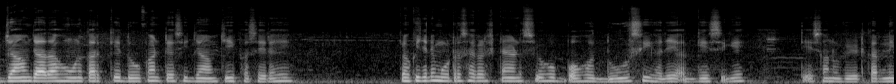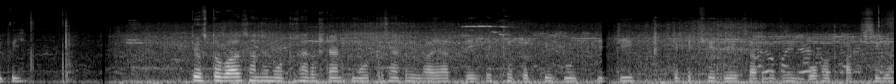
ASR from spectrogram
ਜਾਮ ਜ਼ਿਆਦਾ ਹੋਣ ਕਰਕੇ 2 ਘੰਟੇ ਅਸੀਂ ਜਾਮ 'ਚ ਹੀ ਫਸੇ ਰਹੇ। ਕਿਉਂਕਿ ਜਿਹੜੇ ਮੋਟਰਸਾਈਕਲ ਸਟੈਂਡ ਸੀ, ਉਹ ਬਹੁਤ ਦੂਰ ਸੀ, ਹਜੇ ਅੱਗੇ ਸੀਗੇ। ਤੇ ਸਾਨੂੰ ਵੇਟ ਕਰਨੀ ਪਈ। ਤੇ ਉਸ ਤੋਂ ਬਾਅਦ ਸਾਨੂੰ ਮੋਟਰਸਾਈਕਲ ਸਟੈਂਡ ਮੋਟਰਸਾਈਕਲ ਲਾਇਆ ਤੇ ਇੱਥੋਂ ਤੱਕ ਦੀ ਕੂਚ ਕੀਤੀ ਤੇ ਪਿੱਛੇ ਦੇਖ ਸਕਦੇ ਤੁਸੀਂ ਬਹੁਤ ਘੱਟ ਸੀਗਾ।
